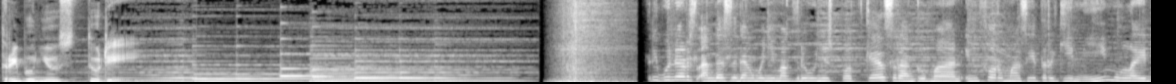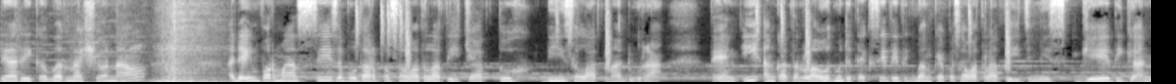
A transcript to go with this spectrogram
Tribun News Today. Tribuners, Anda sedang menyimak Tribun News Podcast, rangkuman informasi terkini mulai dari kabar nasional, ada informasi seputar pesawat latih jatuh di Selat Madura. TNI Angkatan Laut mendeteksi titik bangkai pesawat latih jenis G-36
